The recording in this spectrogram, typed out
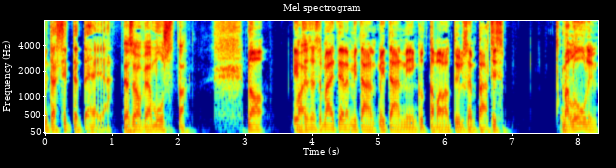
Mitä sitten tehdään? Ja se on vielä musta. No, itse asiassa mä en tiedä mitään, mitään niin kuin tavallaan tylsempää. Siis mä luulin,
